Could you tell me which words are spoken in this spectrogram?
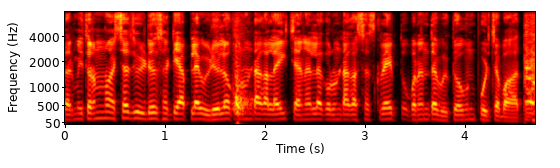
तर मित्रांनो अशाच व्हिडिओसाठी आपल्या व्हिडिओला करून टाका लाईक चॅनलला करून टाका सबस्क्राईब तोपर्यंत भेटू आपण पुढच्या भागात.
